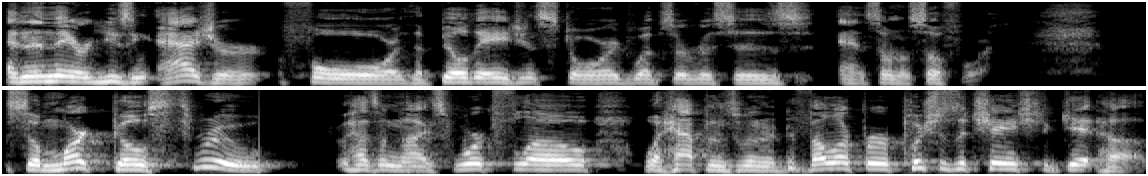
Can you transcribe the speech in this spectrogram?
And then they are using Azure for the build agent storage, web services, and so on and so forth. So Mark goes through, has a nice workflow, what happens when a developer pushes a change to GitHub.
